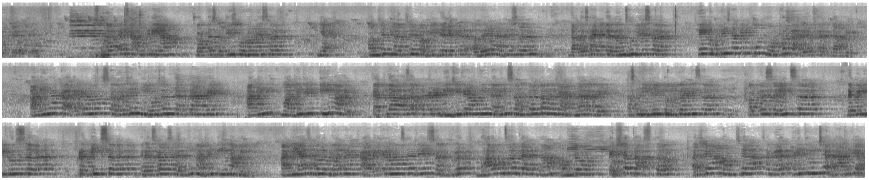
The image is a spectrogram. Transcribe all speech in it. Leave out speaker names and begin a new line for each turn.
Okay okay. करते तुला काही सांगते या. Doctor Satish Sonawane sir. या. आमच्या क्लबचे पब्लिक डायरेक्टर अभय राजे सर. दादासाहेब करंजुले सर. हे रोटरीसाठी खूप मोठं कार्य करत आहेत. आणि या कार्यक्रमाचं सगळं जे नियोजन करत आहे आणि माझी जी टीम आहे त्यातला आज आपल्याकडे डिजिग्राम ही नवीन संकल्पना जी आणणार आहे असं Nikhil Kulkarni sir doctor Saeed sir Ravi D'Cruz sir Prateek sir Rasal sir ही माझी टीम आहे. आणि याचबरोबर या कार्यक्रमाचं जे सगळं भाग उचलत आहेत ना आमच्यापेक्षा जास्त अशा आमच्या सगळ्यात आणि तुमच्या लाडक्या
